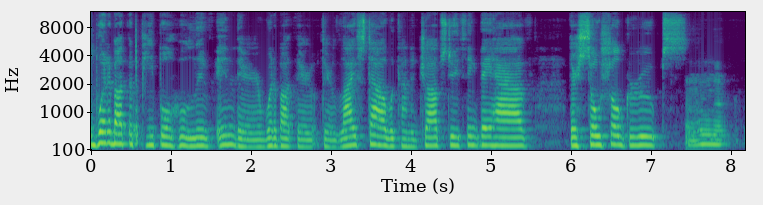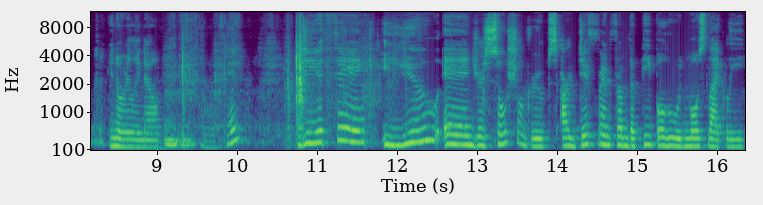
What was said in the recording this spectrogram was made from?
What about the people who live in there? What about their their lifestyle? What kind of jobs do you think they have? Their social groups? I don't know. You don't really know. Mm-mm. Okay. Do you think you and your social groups are different from the people who would most likely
